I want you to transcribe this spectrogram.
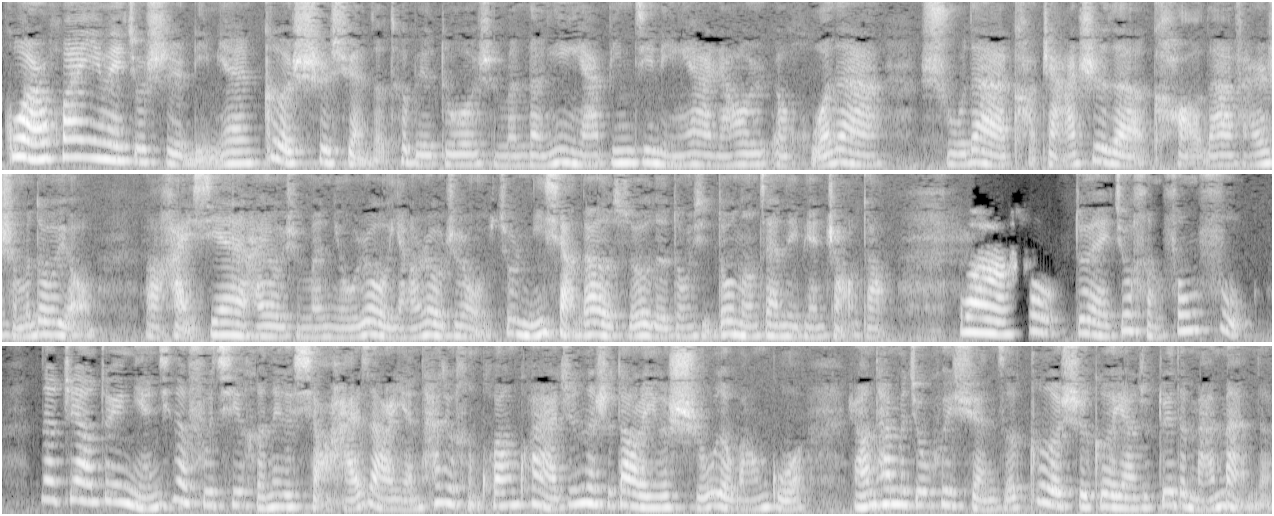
过儿欢因为就是里面各式选择特别多，什么冷饮呀、冰激凌呀，然后呃活的啊、熟的、烤炸制的、烤的，反正什么都有啊，海鲜还有什么牛肉、羊肉这种，就是你想到的所有的东西都能在那边找到。哇，对，就很丰富。那这样对于年轻的夫妻和那个小孩子而言，他就很欢快，真的是到了一个食物的王国。然后他们就会选择各式各样，就堆得满满的，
